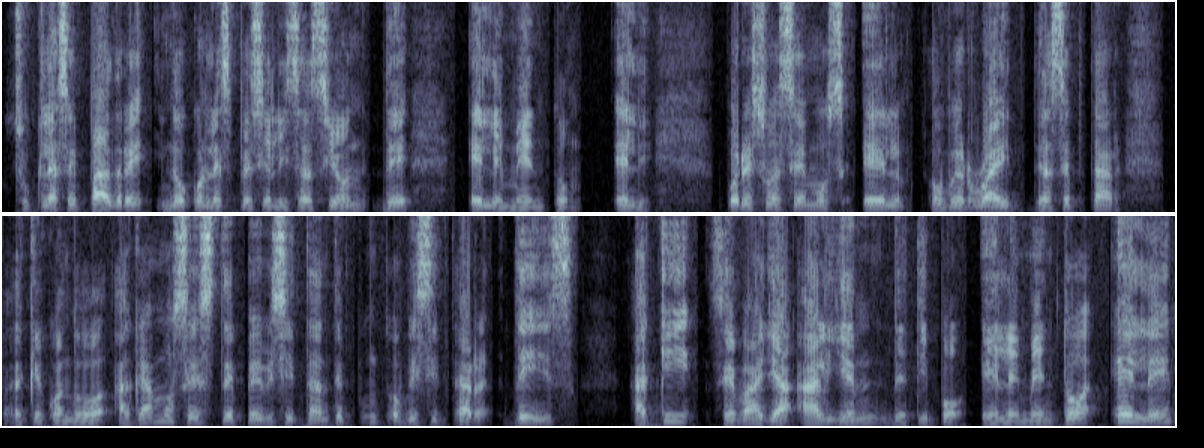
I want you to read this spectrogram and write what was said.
su clase padre y no con la especialización de elemento L. Por eso hacemos el override de aceptar, para que cuando hagamos este pvisitante.visitar this, aquí se vaya alguien de tipo elemento L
